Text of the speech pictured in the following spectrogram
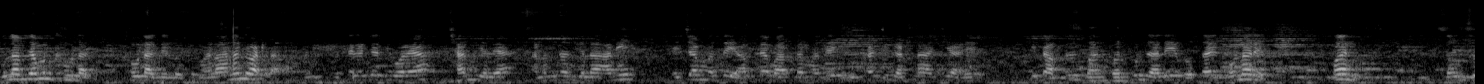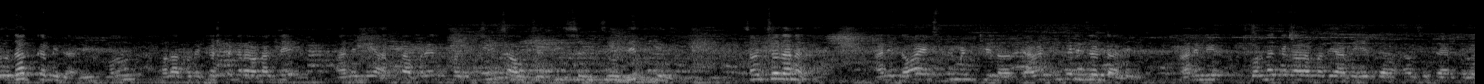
गुलाबजामुन खाऊ लाग खाऊ लागले लोक. मला आनंद वाटला. आणि प्रत्येकाच्या दिवाळ्या छान गेल्या आनंदात गेला. आणि याच्यामध्ये आपल्या भारतामध्ये दुःखाची घटना अशी आहे की डॉक्टर्स भान भरपूर झाले होत आहेत होणार आहेत पण संशोधक कमी झाले. म्हणून मला थोडे कष्ट करावे लागले आणि मी आत्तापर्यंत पंचवीस औषधी संशोधित केली. संशोधनात आणि जेव्हा एक्सपेरिमेंट केलं त्यावेळेस तिचे रिझल्ट आले. आणि मी कोरोनाच्या काळामध्ये आम्ही एक औषध तयार केलं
